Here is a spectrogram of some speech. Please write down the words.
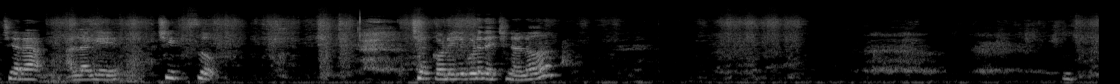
మిక్చర అలాగే చిప్స్. చెకోడీలు కూడా తెచ్చినాను. ఒక్క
